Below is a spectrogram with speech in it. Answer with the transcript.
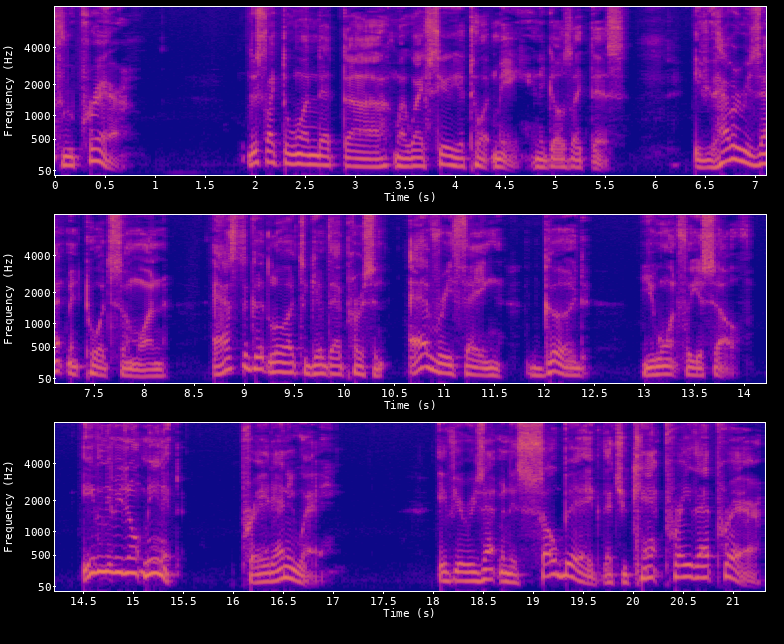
Through prayer. Just like the one that uh, my wife Celia taught me, and it goes like this If you have a resentment towards someone, ask the good Lord to give that person everything good you want for yourself. Even if you don't mean it, pray it anyway. If your resentment is so big that you can't pray that prayer,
